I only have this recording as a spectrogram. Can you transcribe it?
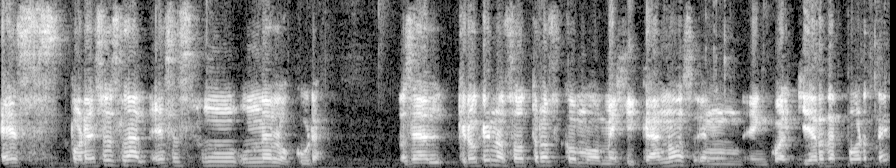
es, por eso es, la, eso es una locura o sea, creo que nosotros como mexicanos en, cualquier deporte,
